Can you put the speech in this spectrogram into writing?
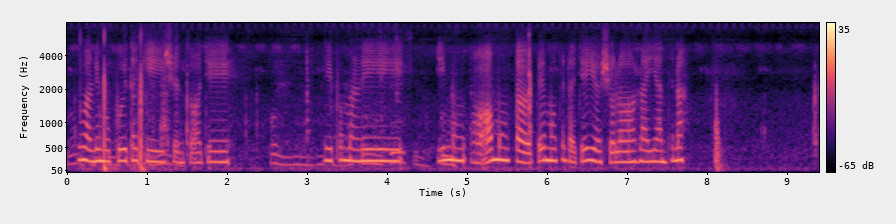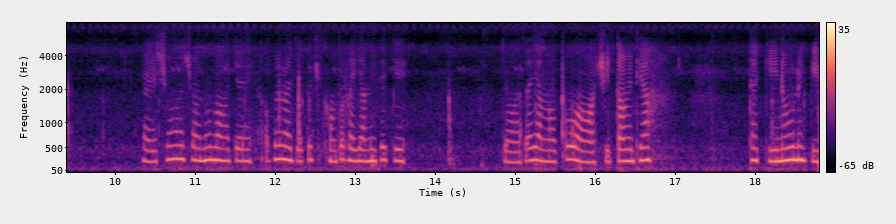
nhưng mà đi một bữa ta kỳ xem tỏ chị đi bắt mà đi, ý mong ở mong tờ bé mong cái đại chế giờ sợ lo lai danh thế nào này cho cho nó lo chơi ở bên này chơi cũng chỉ không tốt lai danh đi thế chị cho ra danh lo của chỉ tôi theo ta kỳ nó nên kỳ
